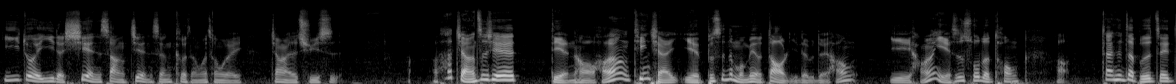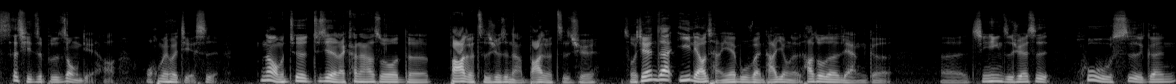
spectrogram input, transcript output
一对一的线上健身课程会成为将来的趋势。”他讲的这些点哦，好像听起来也不是那么没有道理，对不对？好像也好像也是说得通。好，但是这不是这这其实不是重点。好，我后面会解释。那我们就接着来看他说的八个职缺是哪八个职缺。首先在医疗产业部分，他用的他说的两个呃新兴职缺是护士跟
